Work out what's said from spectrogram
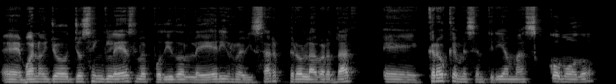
Eh, bueno, yo, yo sé inglés, lo he podido leer y revisar, pero la verdad eh, creo que me sentiría más cómodo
